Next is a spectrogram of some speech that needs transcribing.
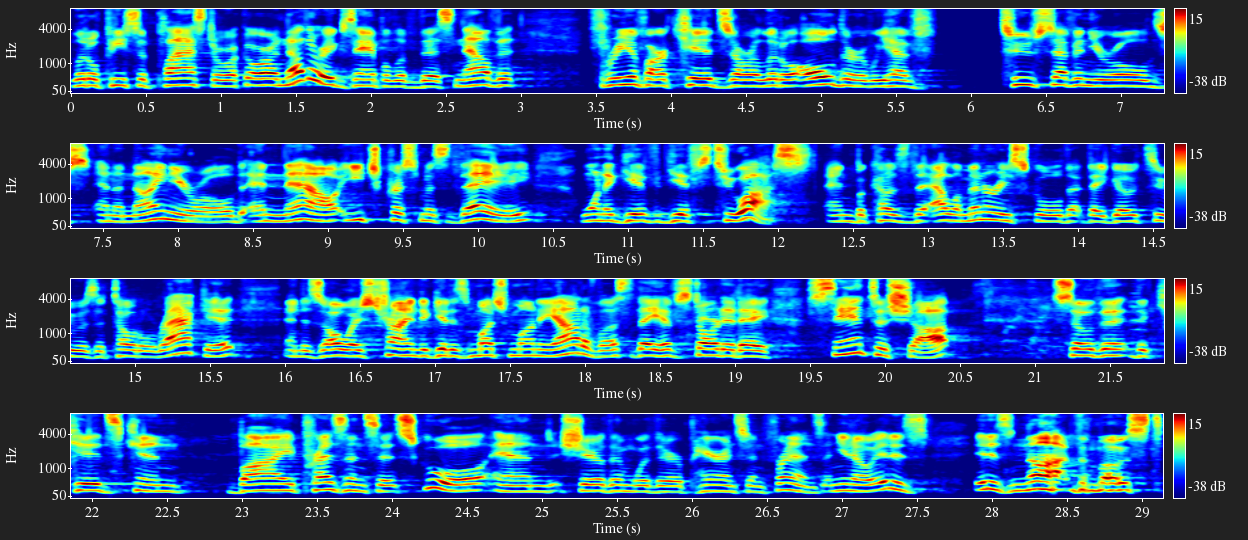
little piece of plastic. Or another example of this, now that three of our kids are a little older, we have two seven year olds and a nine year old, and now each Christmas they want to give gifts to us. And because the elementary school that they go to is a total racket and is always trying to get as much money out of us, they have started a Santa shop so that the kids can buy presents at school and share them with their parents and friends. And you know, it is it is not the most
